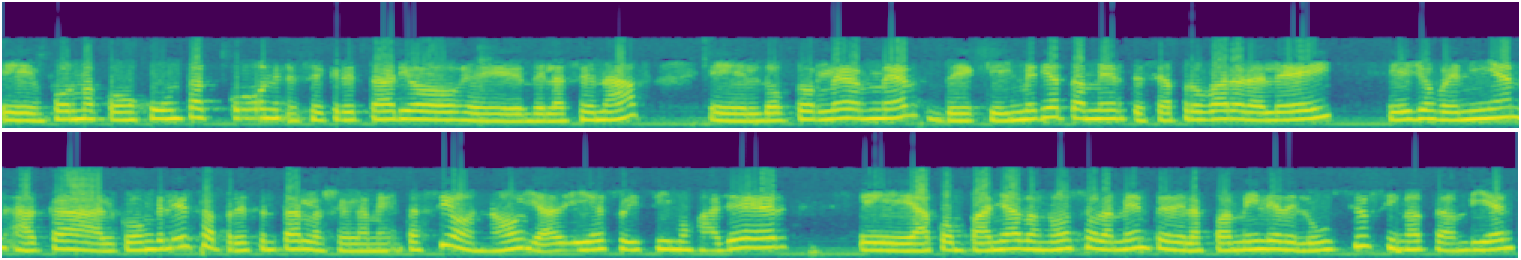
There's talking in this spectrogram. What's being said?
eh, en forma conjunta con el secretario eh, de la CENAF, el doctor Lerner, de que inmediatamente se aprobara la ley ellos venían acá al Congreso a presentar la reglamentación, ¿no? Y, y eso hicimos ayer, eh, acompañados no solamente de la familia de Lucio, sino también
